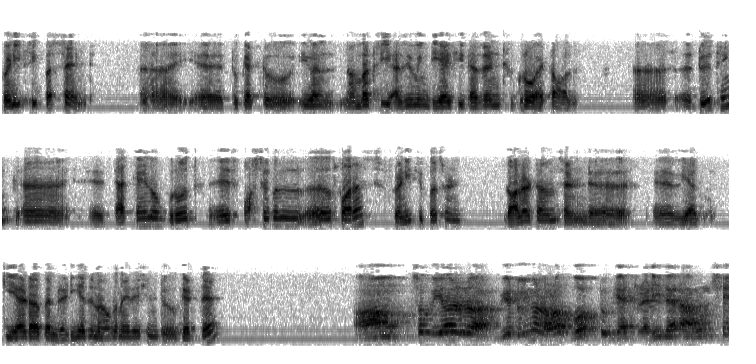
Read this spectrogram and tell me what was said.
23% uh, uh, to get to even number three, assuming DIC doesn't grow at all. Uh, do you think uh, that kind of growth is possible uh, for us, 23% dollar terms, and uh, uh, we are geared up and ready as an organization to get there? Um, so we are uh, we are doing a lot of work to get ready there. I won't say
